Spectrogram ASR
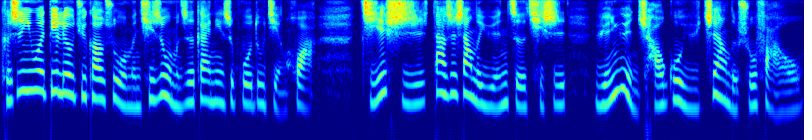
可是因为第六句告诉我们，其实我们这个概念是过度简化，节食大致上的原则其实远远超过于这样的说法哦。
